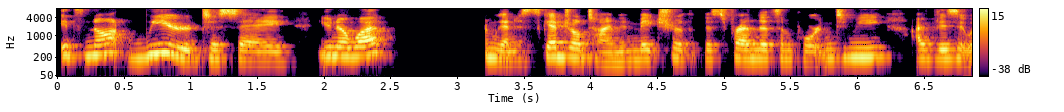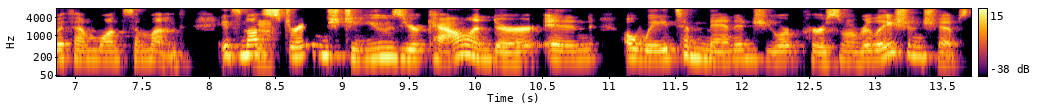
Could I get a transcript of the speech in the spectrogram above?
it's not weird to say you know what I'm going to schedule time and make sure that this friend that's important to me, I visit with them once a month. It's not yeah. strange to use your calendar in a way to manage your personal relationships.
